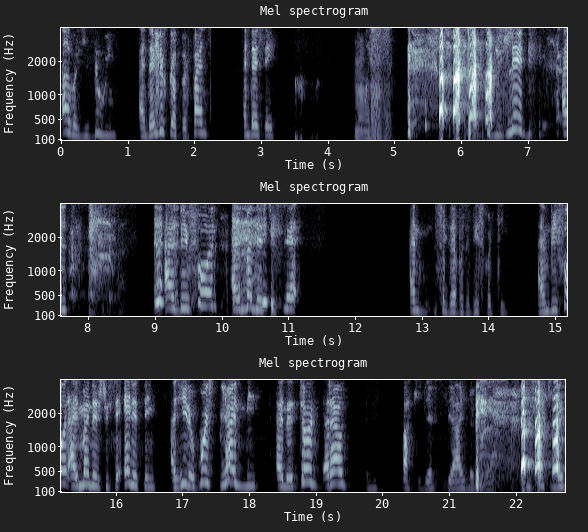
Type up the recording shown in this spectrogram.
how are you doing?" And I look up her pants, and I say, "Nice." this lady, and and before I managed to say, and sorry, that was a Discord thing. And before I managed to say anything, I hear a voice behind me, and I turn around, and it's fucking FBI. The fucking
